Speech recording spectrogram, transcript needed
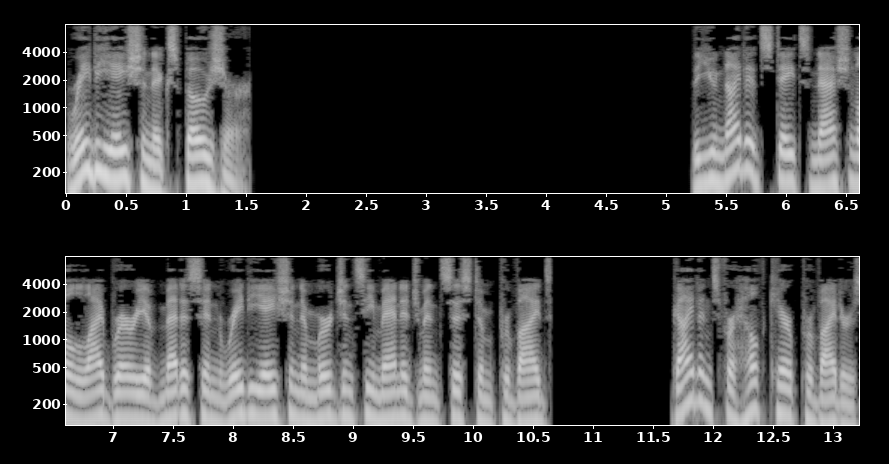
Radiation exposure The United States National Library of Medicine Radiation Emergency Management System provides Guidance for healthcare providers,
